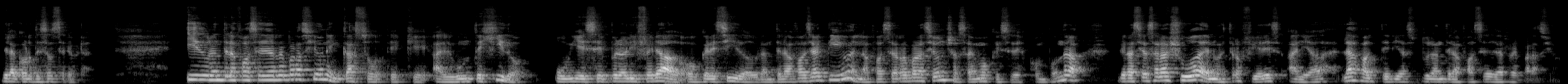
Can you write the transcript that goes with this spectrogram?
de la corteza cerebral. Y durante la fase de reparación, en caso de que algún tejido hubiese proliferado o crecido durante la fase activa, en la fase de reparación ya sabemos que se descompondrá gracias a la ayuda de nuestras fieles aliadas, las bacterias, durante la fase de reparación.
